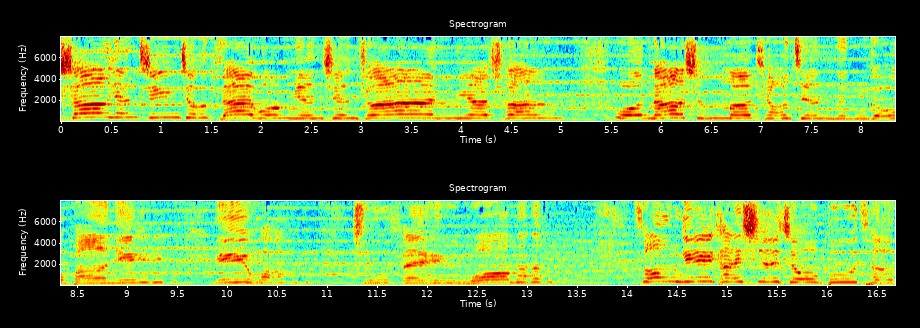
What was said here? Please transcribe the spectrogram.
上眼睛就在我面前转呀转。我拿什么条件能够把你遗忘？除非我们从一开始就不曾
